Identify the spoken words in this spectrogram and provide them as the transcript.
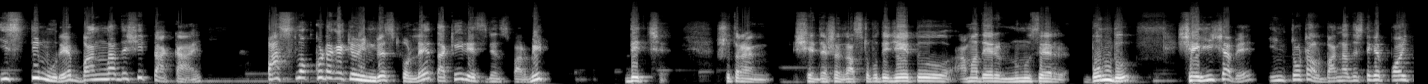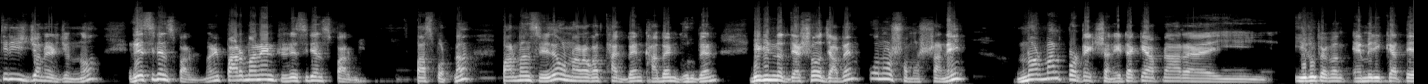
ইস্তিমুরে বাংলাদেশি টাকায় পাঁচ লক্ষ টাকা কেউ ইনভেস্ট করলে তাকেই রেসিডেন্স পারমিট দিচ্ছে। সুতরাং সে দেশের রাষ্ট্রপতি যেহেতু আমাদের নুনুসের বন্ধু, সেই হিসাবে ইন টোটাল বাংলাদেশ থেকে পঁয়ত্রিশ জনের জন্য রেসিডেন্স পারমিট মানে পার্মানেন্ট রেসিডেন্স পারমিট পাসপোর্ট না পারমানেন্ট রেসিডেন্স ওনারা থাকবেন, খাবেন, ঘুরবেন, বিভিন্ন দেশেও যাবেন, কোনো সমস্যা নেই। নর্মাল প্রোটেকশন এটাকে আপনার ইউরোপ এবং আমেরিকাতে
